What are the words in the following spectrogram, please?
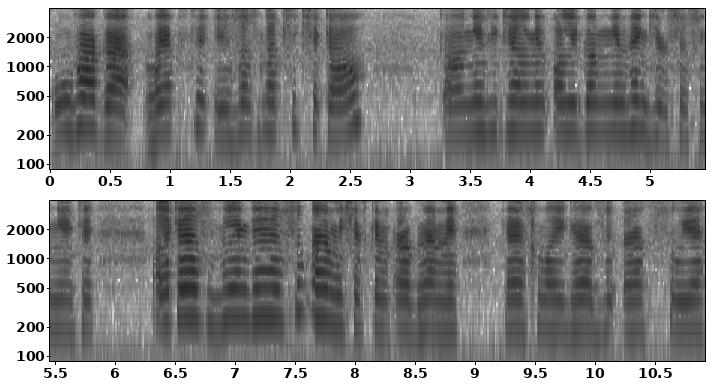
Uwaga, bo jak zaznaczycie to, to niewidzialny poligon nie będzie przesunięty. Ale teraz Blender super mi się w tym programie teraz moi drodzy pracuje.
